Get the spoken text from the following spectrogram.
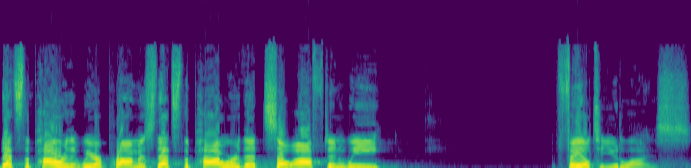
That's the power that we are promised. That's the power that so often we fail to utilize.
